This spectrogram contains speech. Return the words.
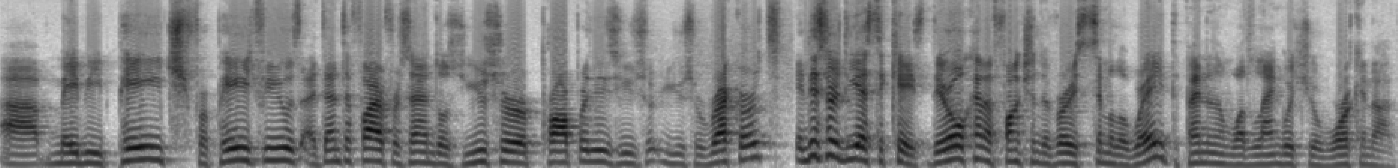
uh, maybe page for page views, identifier for sending those user properties, user, user records. And these are the SDKs. They all kind of function in a very similar way depending on what language you're working on.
